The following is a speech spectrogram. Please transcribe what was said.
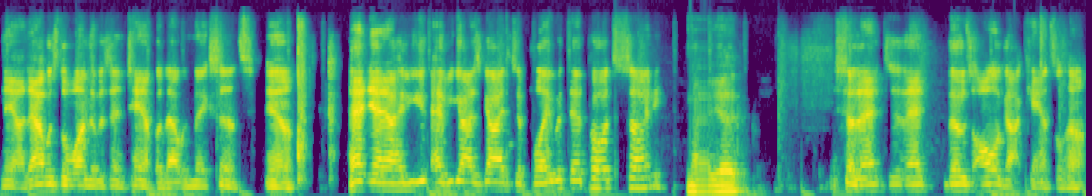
yeah, that was the one that was in Tampa. That would make sense. Yeah. And, yeah, have you have you guys got to play with Dead Poet Society? Not yet. So that that those all got canceled, huh?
